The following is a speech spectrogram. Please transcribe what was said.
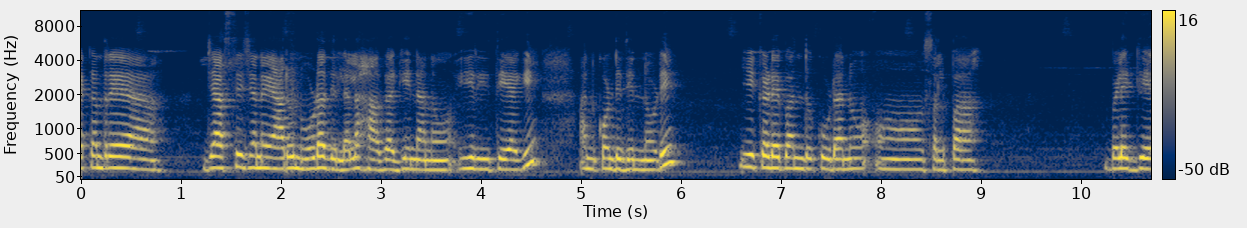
ಯಾಕಂದರೆ, ಜಾಸ್ತಿ ಜನ ಯಾರೂ ನೋಡೋದಿಲ್ಲಲ್ಲ, ಹಾಗಾಗಿ ನಾನು ಈ ರೀತಿಯಾಗಿ ಅಂದ್ಕೊಂಡಿದ್ದೀನಿ ನೋಡಿ. ಈ ಕಡೆ ಬಂದು ಕೂಡ ಸ್ವಲ್ಪ ಬೆಳಗ್ಗೆ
